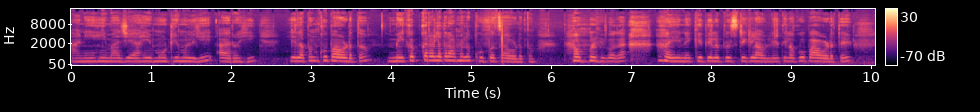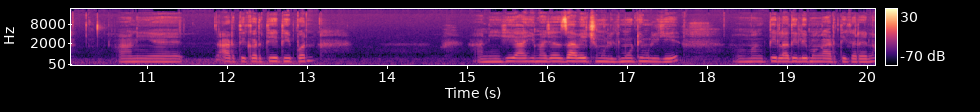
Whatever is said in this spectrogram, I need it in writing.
आणि ही माझी आहे मोठी मुलगी आरोही. हिला पण खूप आवडतं. मेकअप करायला तर आम्हाला खूपच आवडतं. त्यामुळे बघा हिने किती लिपस्टिक लावली तिला खूप आवडते. आणि आरती करते ती पण. आणि ही आहे माझ्या जावेची मुलगी मोठी मुलगी आहे. मग तिला दिली मग आरती करायला.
